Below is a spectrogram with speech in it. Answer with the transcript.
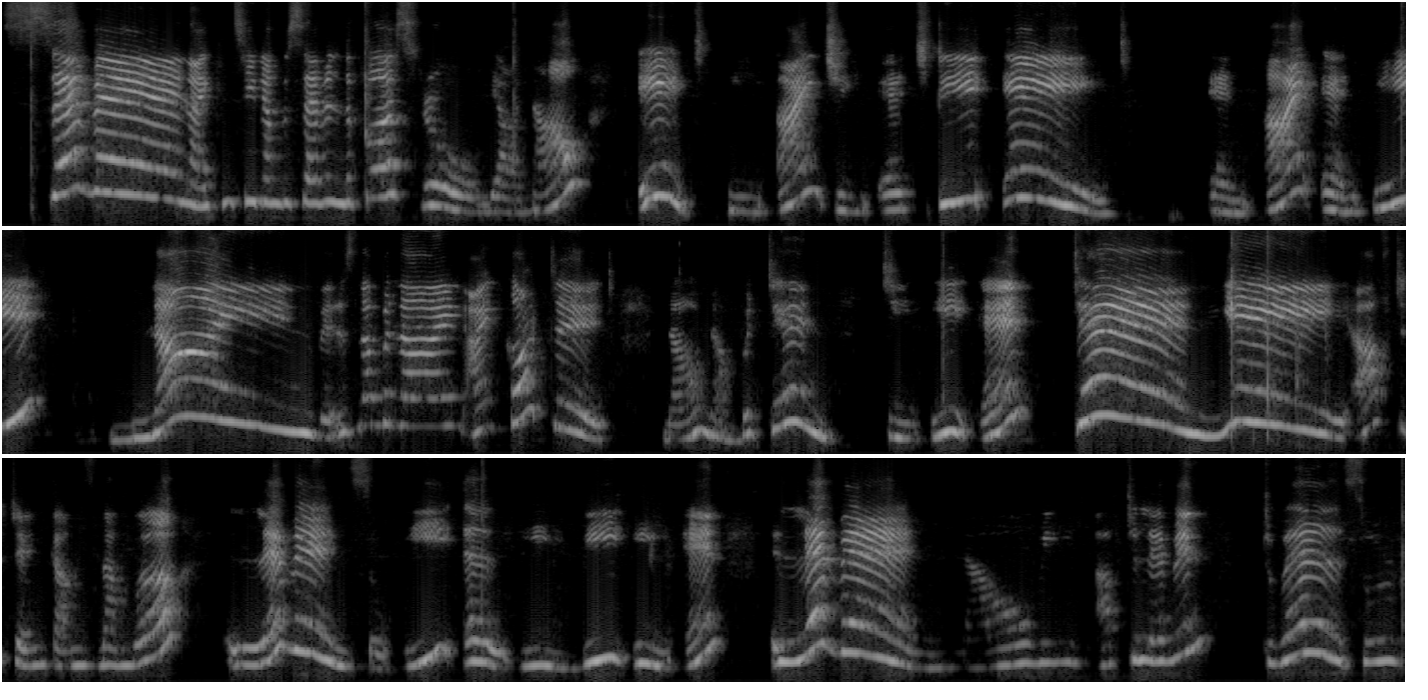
seven. I can see number seven in the first row. Yeah, now eight. E-I-G-H-T, eight. N-I-N-E, nine. Where is number nine? I got it. Now number 10. T-E-N, 10. Yay. After 10 comes number 11. So E-L-E-V-E-N, 11. Now we, after 11, 12. So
